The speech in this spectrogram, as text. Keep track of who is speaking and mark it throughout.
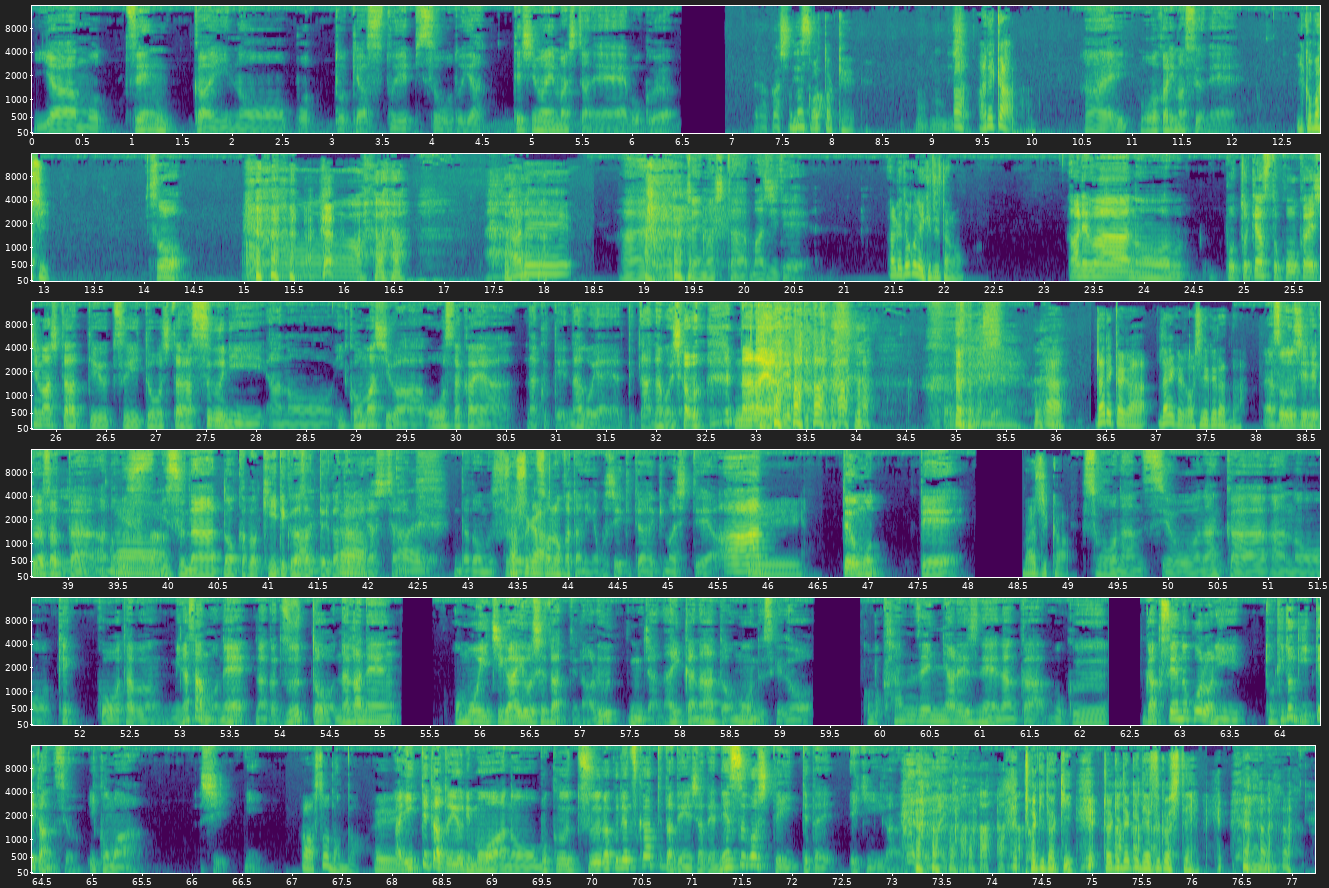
Speaker 1: いやーもう前回のポッドキャストエピソードやってしまいましたね、僕。
Speaker 2: やらかし
Speaker 3: なん
Speaker 2: ですか？
Speaker 3: かあったっけ？
Speaker 2: ななんでしょ
Speaker 3: あ、あれか。
Speaker 1: はい。もうわかりますよね。
Speaker 3: 生駒市。
Speaker 1: そ
Speaker 2: あ
Speaker 3: あれ、
Speaker 1: う。はい。やっちゃいました。マジで。
Speaker 3: あれどこで気づいたの？
Speaker 1: あれは、あの、ポッドキャスト公開しましたっていうツイートをしたらすぐに、あの、生駒市は大阪やなくて名古屋やって、あ、名古屋ちゃうわ。奈良やでって言った
Speaker 3: あ、誰かが、誰かが教えてくれたんだ。
Speaker 1: あそう教えてくださった、あの、リスリスナーの方、聞いてくださってる方がいらっしゃる
Speaker 2: はい。
Speaker 1: んだと思うんです
Speaker 3: さすが
Speaker 1: その方に教えていただきまして、あーっ
Speaker 3: えー、
Speaker 1: て思って、
Speaker 3: マジか。
Speaker 1: そうなんですよ。なんか、あの、結構多分、皆さんもね、なんかずっと長年思い違いをしてたっていうのあるんじゃないかなとは思うんですけど、これもう完全にあれですね、なんか僕、学生の頃に時々行ってたんですよ。生駒市に。
Speaker 3: あ、そうなんだ。えー
Speaker 1: あ行ってたというよりも、あの、僕、通学で使ってた電車で寝過ごして行ってた駅がない
Speaker 3: 時々、時々寝過ごして。
Speaker 1: うん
